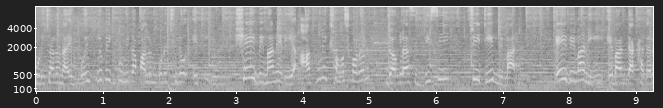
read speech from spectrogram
পরিচালনায় বৈপ্লবিক ভূমিকা পালন করেছিল এটি। সেই বিমানেরই আধুনিক সংস্করণ ডগলাস ডিসি থ্রিটি বিমান। এই বিমানই এবার দেখা গেল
